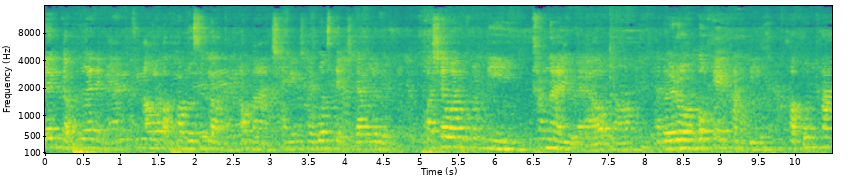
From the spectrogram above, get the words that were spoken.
เล่นๆกับเพื่อนอย่างเงี้ยเอาแบบความรู้สึกเหล่านั้นออกมาใช้ใช้บนสเตจได้เลยเพราะเชื่อว่าทุกคนมีข้างในอยู่แล้วเนาะแต่โดยรวมโอเคค่ะดีขอบคุณค่ะ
